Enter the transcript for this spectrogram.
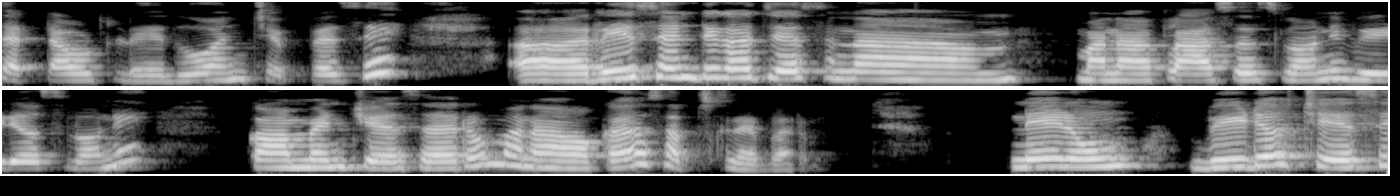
సెట్ అవట్లేదు అని చెప్పేసి రీసెంట్గా చేసిన మన క్లాసెస్లోని వీడియోస్లోని కామెంట్ చేశారు మన ఒక సబ్స్క్రైబర్. నేను వీడియో చేసి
